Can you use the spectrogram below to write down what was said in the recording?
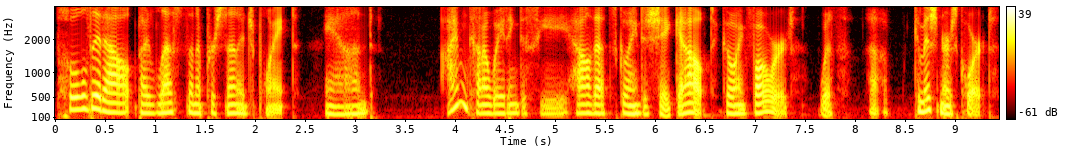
pulled it out by less than a percentage point, and I'm kind of waiting to see how that's going to shake out going forward with uh, Commissioner's Court.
